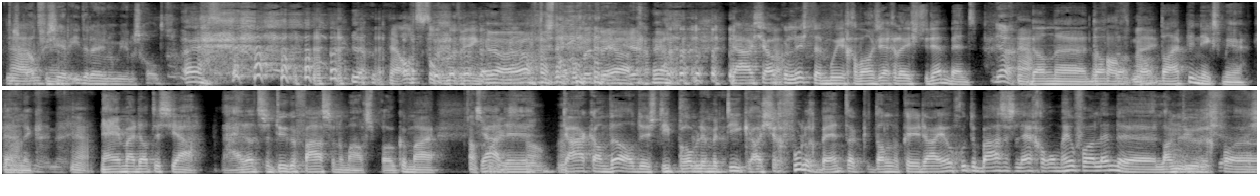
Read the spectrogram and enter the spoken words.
Dus Ja, ik adviseer iedereen om weer naar school te gaan. ja, of te stoppen met drinken. Stoppen met drinken, ja. Ja. ja, als je alcoholist bent, moet je gewoon zeggen dat je student bent. Ja. Ja. Dan, eh, dan, valt dan, dan, dan heb je niks meer, kennelijk. Nee, nee. Ja. Nee, maar dat is ja. Nou, dat is natuurlijk een fase normaal gesproken. Maar ja, is ja. daar kan wel. Dus die problematiek, als je gevoelig bent, dan, dan kun je daar heel goed de basis leggen om heel veel ellende langdurig Als, je, eh, als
